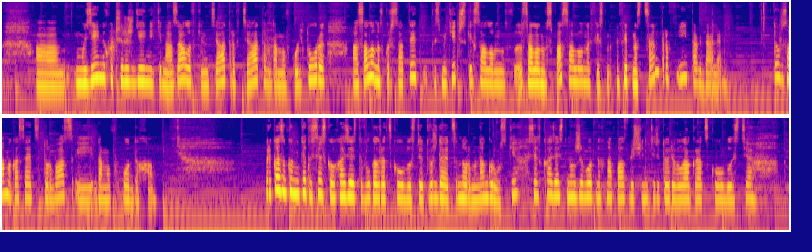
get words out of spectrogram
а, музейных учреждений, кинозалов, кинотеатров, театров, домов культуры, а, салонов красоты, косметических салонов, салонов спа-салонов, фитнес-центров и так далее. То же самое касается турбаз и домов отдыха. Приказом Комитета сельского хозяйства Волгоградской области утверждаются нормы нагрузки сельскохозяйственных животных на пастбище на территории Волгоградской области.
